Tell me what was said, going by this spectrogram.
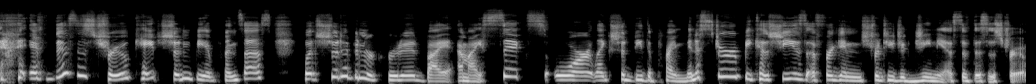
if this is true, Kate shouldn't be a princess, but should have been recruited by MI6 or like should be the prime minister because she's a friggin' strategic genius if this is true.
